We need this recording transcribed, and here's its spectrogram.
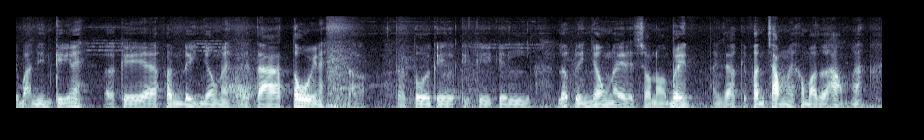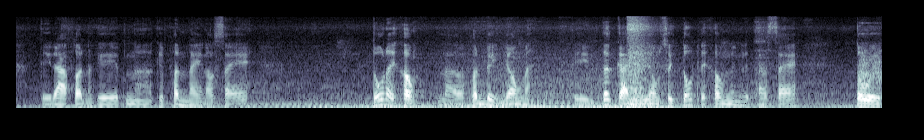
Các bạn nhìn kỹ này ở cái phần đỉnh nhông này để ta tôi này. Đó ta tôi cái cái cái, cái lớp đỉnh nhông này để cho nó bền. Thành ra cái phần trong này không bao giờ hỏng á thì đa phần cái cái phần này nó sẽ tốt hay không là phần đỉnh nhông này. Thì tất cả những nhông xích tốt hay không thì người ta sẽ tôi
